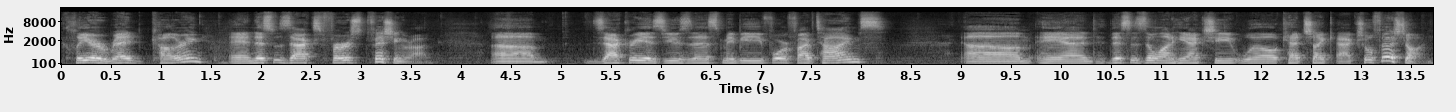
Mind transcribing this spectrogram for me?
clear red coloring, and this was Zach's first fishing rod. Um, Zachary has used this maybe four or five times. Um, and this is the one he actually will catch like actual fish on.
